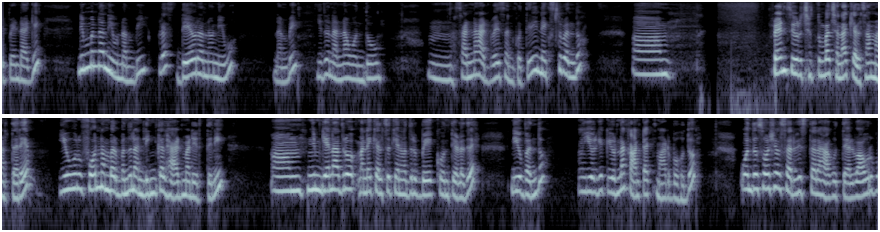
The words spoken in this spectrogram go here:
ಡಿಪೆಂಡ್ ಆಗಿ ನಿಮ್ಮನ್ನು ನೀವು ನಂಬಿ, ಪ್ಲಸ್ ದೇವರನ್ನು ನೀವು ನಂಬಿ. ಇದು ನನ್ನ ಒಂದು ಸಣ್ಣ ಅಡ್ವೈಸ್ ಅನ್ಕೋತೀನಿ. ನೆಕ್ಸ್ಟ್ ಬಂದು ಫ್ರೆಂಡ್ಸ್ ಇವರು ಚ ತುಂಬ ಚೆನ್ನಾಗಿ ಕೆಲಸ ಮಾಡ್ತಾರೆ. ಇವರು ಫೋನ್ ನಂಬರ್ ಬಂದು ನಾನು ಲಿಂಕಲ್ಲಿ ಹ್ಯಾಡ್ ಮಾಡಿರ್ತೀನಿ. ನಿಮ್ಗೇನಾದರೂ ಮನೆ ಕೆಲಸಕ್ಕೆ ಏನಾದರೂ ಬೇಕು ಅಂತ ಹೇಳಿದ್ರೆ ನೀವು ಬಂದು ಇವ್ರಿಗೆ, ಇವ್ರನ್ನ ಕಾಂಟ್ಯಾಕ್ಟ್ ಮಾಡಬಹುದು. ಒಂದು ಸೋಷಿಯಲ್ ಸರ್ವಿಸ್ ಥರ ಆಗುತ್ತೆ ಅಲ್ವಾ? ಅವ್ರಿಗೂ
